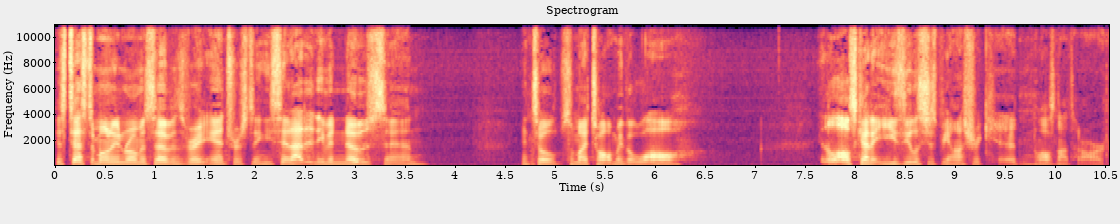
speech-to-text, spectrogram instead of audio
His testimony in Romans 7 is very interesting. He said, I didn't even know sin until somebody taught me the law. And the law's kind of easy. Let's just be honest. You're a kid. The law's not that hard.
